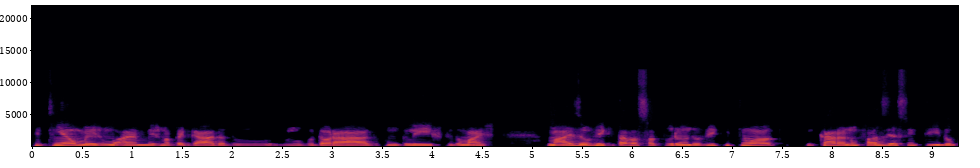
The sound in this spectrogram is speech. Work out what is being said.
que tinha o mesmo, a mesma pegada do logo dourado, com glyph e tudo mais. Mas eu vi que estava saturando, eu vi que tinha uma, que, cara, não fazia sentido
